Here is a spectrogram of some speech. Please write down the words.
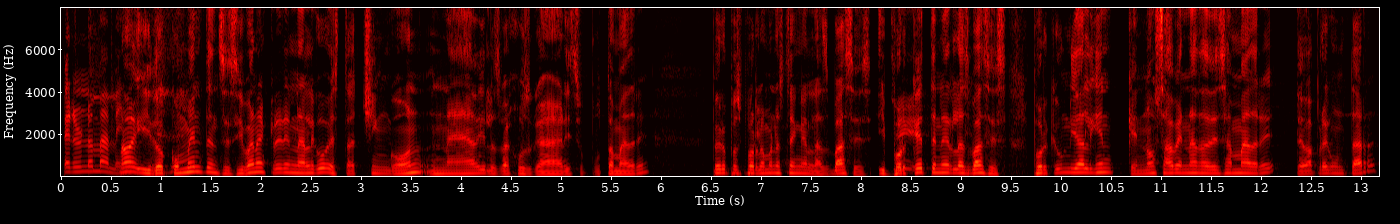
Pero no mames. No, y documentense. Si van a creer en algo, está chingón. Nadie los va a juzgar y su puta madre. Pero pues por lo menos tengan las bases. ¿Y por qué tener las bases? Porque un día alguien que no sabe nada de esa madre te va a preguntar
